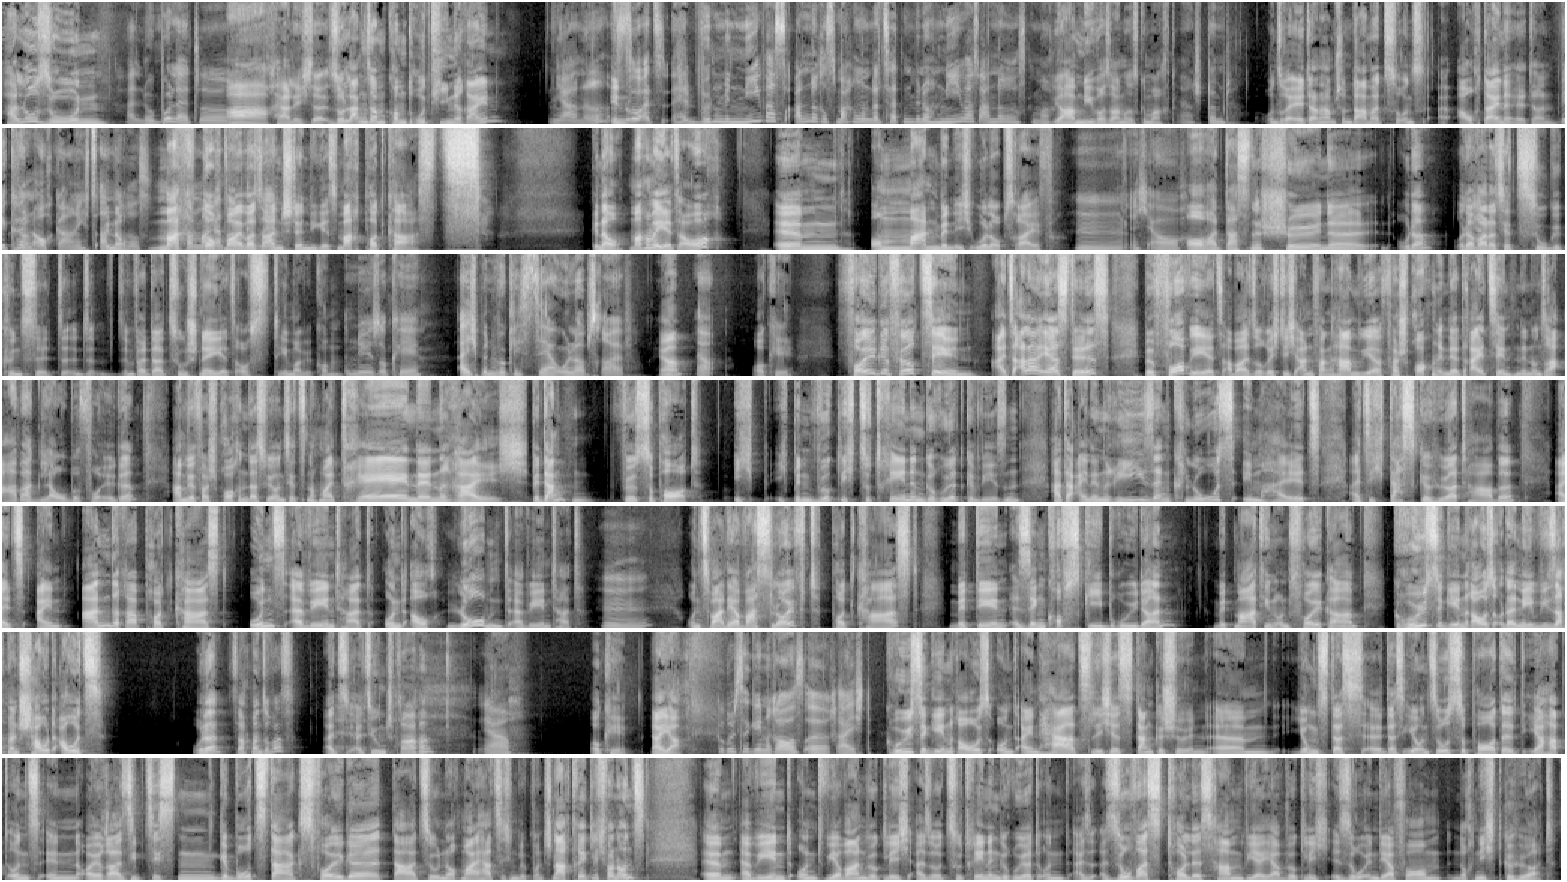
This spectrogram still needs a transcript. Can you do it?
Hallo Sohn. Hallo Bulette. Ach, herrlich. So langsam kommt Routine rein. Ja, ne? In- ist so, als würden wir nie was anderes machen und als hätten wir noch nie was anderes gemacht. Wir haben nie was anderes gemacht. Ja, stimmt. Unsere Eltern haben schon damals zu uns, äh, auch deine Eltern. Wir können gesagt, auch gar nichts Genau. anderes. Mach Davon doch ganz mal was. Anständiges. Mach Podcasts. Genau, machen wir jetzt auch. Ähm, oh Mann, bin ich urlaubsreif. Hm, ich auch. Oh, war das eine schöne, oder? Oder Ja. war das jetzt zu gekünstelt? Sind wir da zu schnell jetzt aufs Thema gekommen? Nee, ist okay. Ich bin wirklich sehr urlaubsreif. Ja? Ja. Okay. Folge 14. Als allererstes, bevor wir jetzt aber so richtig anfangen, haben wir versprochen in der 13. in unserer Aberglaube-Folge, haben wir versprochen, dass wir uns jetzt nochmal tränenreich bedanken fürs Support. Ich, bin wirklich zu Tränen gerührt gewesen, hatte einen riesen Kloß im Hals, als ich das gehört habe, als ein anderer Podcast uns erwähnt hat und auch lobend erwähnt hat. Und zwar der Was läuft Podcast mit den Senkowski-Brüdern, mit Martin und Volker. Grüße gehen raus, oder nee, wie sagt man Shoutouts? Oder? Sagt man sowas? Als, als Jugendsprache? Ja. Okay. Naja. Grüße gehen raus, äh, reicht. Grüße gehen raus und ein herzliches Dankeschön. Ähm, Jungs, dass, äh, dass ihr uns so supportet. Ihr habt uns in eurer 70. Geburtstagsfolge, dazu nochmal herzlichen Glückwunsch nachträglich von uns, ähm, erwähnt und wir waren wirklich also zu Tränen gerührt und also sowas Tolles haben wir ja wirklich so in der Form noch nicht gehört.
